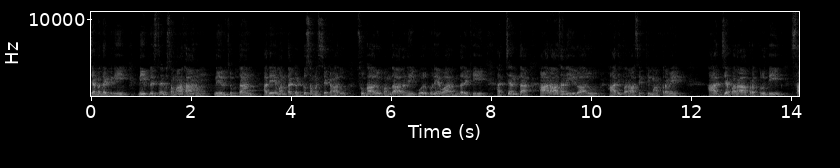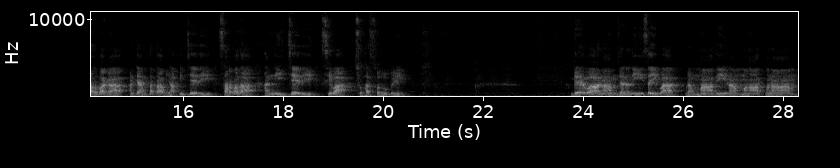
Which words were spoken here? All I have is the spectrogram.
జమదగ్ని నీ ప్రశ్నకు సమాధానం నేను చెబుతాను. అదేమంత గడ్డు సమస్య కాదు. శుభాలు పొందాలని కోరుకునే వారందరికీ అత్యంత ఆరాధనీయురాలు ఆదిపరాశక్తి మాత్రమే. ఆద్యపరా ప్రకృతి సర్వగా అంటే అంతటా వ్యాపించేది సర్వదా అన్ని ఇచ్చేది శివ శుభస్వరూపిణి. దేవానాం జననీ శైవ బ్రహ్మాదీనాం మహాత్మనాం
